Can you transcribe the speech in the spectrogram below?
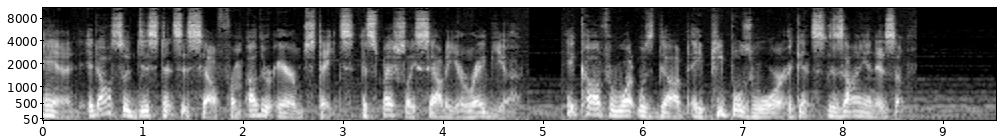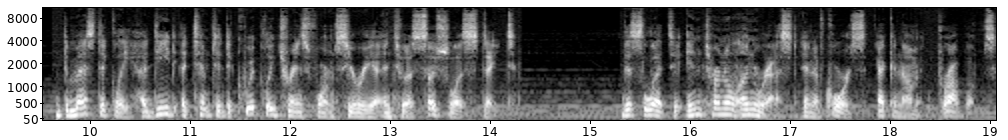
And it also distanced itself from other Arab states, especially Saudi Arabia. It called for what was dubbed a people's war against Zionism Domestically, Hadid attempted to quickly transform Syria into a socialist state. This led to internal unrest and, of course, economic problems.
